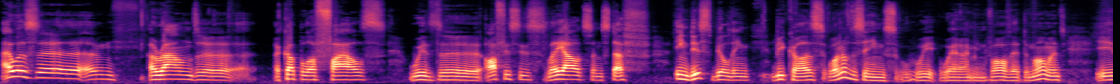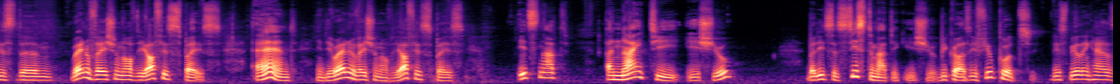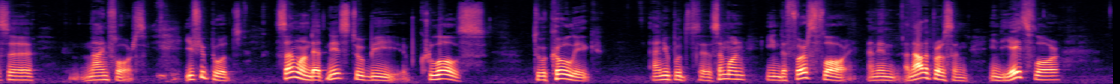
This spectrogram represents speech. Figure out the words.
I was uh, um, around uh, a couple of files with uh, offices, layouts, and stuff in this building because one of the things we, where I'm involved at the moment is the renovation of the office space. And in the renovation of the office space, it's not an IT issue, but it's a systematic issue because if you put this building has uh, nine floors. If you put someone that needs to be close to a colleague and you put uh, someone in the first floor and then another person in the eighth floor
